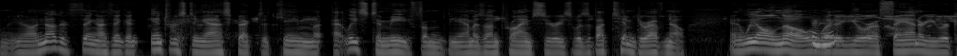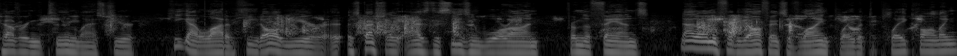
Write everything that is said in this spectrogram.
You know, another thing I think an interesting aspect that came at least to me from the Amazon Prime series was about Tim Drevno. And we all know, mm-hmm. whether you were a fan or you were covering the team last year, he got a lot of heat all year, especially as the season wore on from the fans, not only for the offensive line play, but the play calling.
